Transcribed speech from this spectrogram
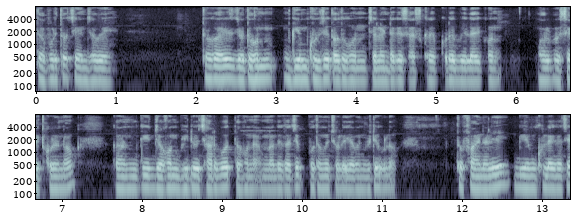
তারপরে তো চেঞ্জ হবে। তো গাইজ যতক্ষণ গেম খুলছে ততক্ষণ চ্যানেলটাকে সাবস্ক্রাইব করে বেল আইকন অল্প সেট করে নাও। কারণ কি, যখন ভিডিও ছাড়বো তখন আপনাদের কাছে প্রথমে চলে যাবেন ভিডিওগুলো তো ফাইনালি গেম খুলে গেছে।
